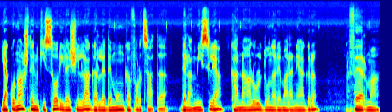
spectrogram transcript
ea cunoaște închisorile și lagările de muncă forțată, de la Mislea, Canalul Dunăre-Marea Neagră, Ferma,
